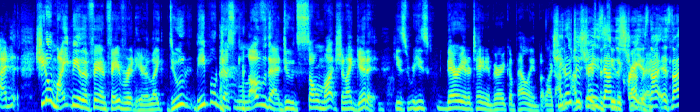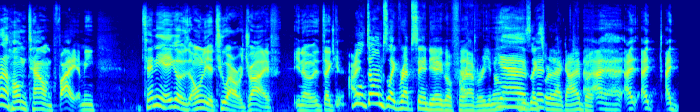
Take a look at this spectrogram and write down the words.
I, I, Chito might be the fan favorite here. Like, dude, people just love that dude so much, and I get it. He's he's very entertaining, very compelling. But like, I'm- Chito I'm just curious trains down the, crowd street. It's not. It's not a hometown fight. I mean, San Diego is only a two-hour drive. You know, it's like I- well, Dom's like rep San Diego forever. You know, yeah, he's like sort of that guy. But I, I, I, I,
